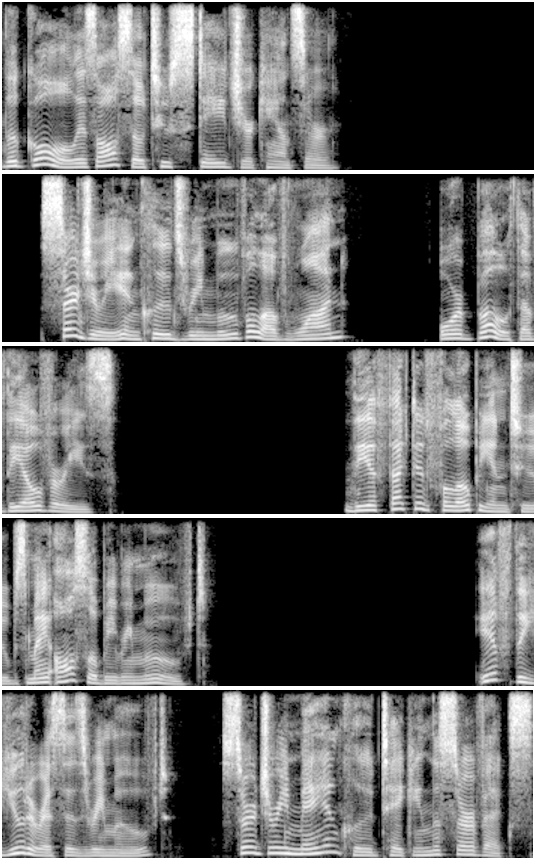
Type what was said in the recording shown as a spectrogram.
the goal is also to stage your cancer. Surgery includes removal of one or both of the ovaries. The affected fallopian tubes may also be removed. If the uterus is removed, surgery may include taking the cervix.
